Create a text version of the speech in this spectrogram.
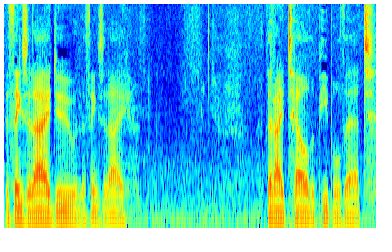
the things that I do and the things that I that I tell the people that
